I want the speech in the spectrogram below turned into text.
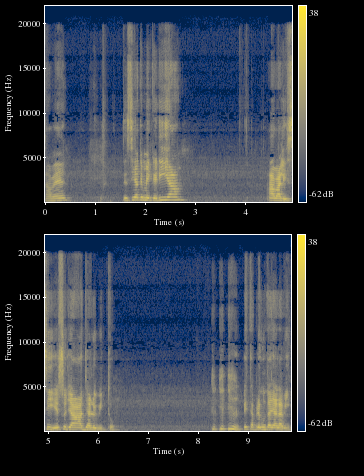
A ver. Decía que me quería. Ah, vale, sí, eso ya, ya lo he visto. Esta pregunta ya la vi.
